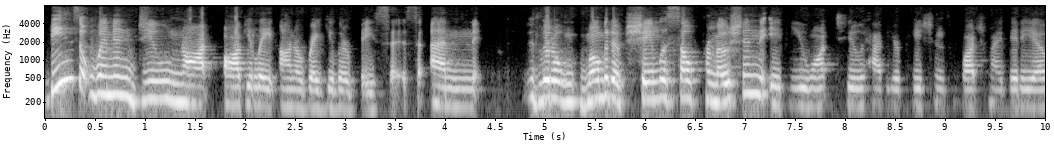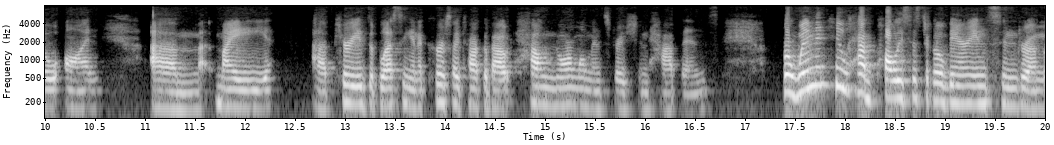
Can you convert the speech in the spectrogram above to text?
These women do not ovulate on a regular basis. Um, little moment of shameless self promotion if you want to have your patients watch my video on um, my uh, periods of blessing and a curse. I talk about how normal menstruation happens. For women who have polycystic ovarian syndrome,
